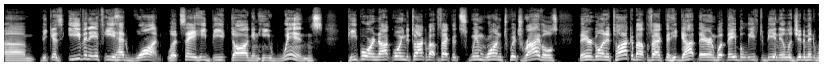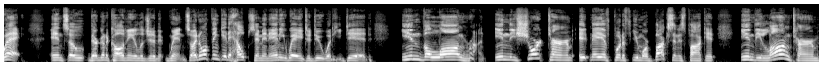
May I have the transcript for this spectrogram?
um, because even if he had won, let's say he beat Dog and he wins, people are not going to talk about the fact that Swim won Twitch Rivals. They are going to talk about the fact that he got there in what they believe to be an illegitimate way. And so they're going to call it an illegitimate win. So I don't think it helps him in any way to do what he did in the long run. In the short term, it may have put a few more bucks in his pocket. In the long term,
